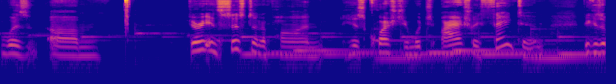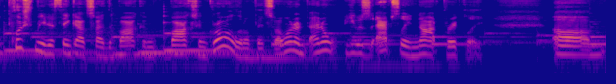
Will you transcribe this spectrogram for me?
was, um, very insistent upon his question, which I actually thanked him because it pushed me to think outside the box and, box and grow a little bit. So I wanted, I don't, he was absolutely not prickly. Um,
